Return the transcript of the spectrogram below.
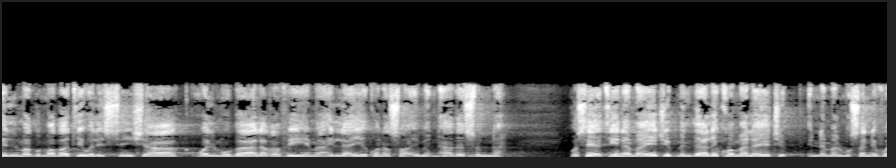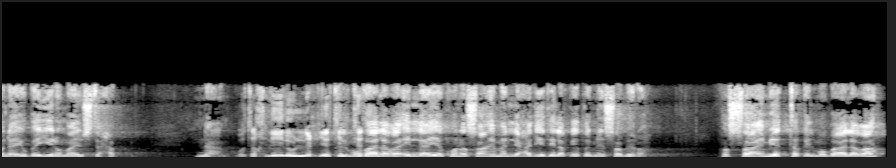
بالمضمضة والاستنشاق والمبالغة فيهما إلا أن يكون صائما. هذا سنة. وسيأتينا ما يجب من ذلك وما لا يجب. إنما المصنف هنا يبين ما يستحب. نعم. وتخليل اللحية المبالغة إلا أن يكون صائما لحديث لقيط بن صبرة. فالصائم يتقي المبالغة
